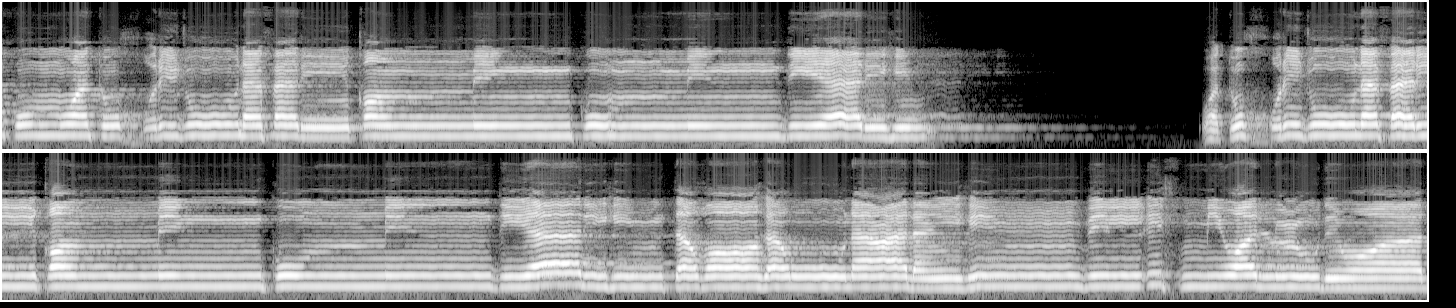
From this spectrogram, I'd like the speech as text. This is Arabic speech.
أنفسكم وتخرجون فريقا منكم من ديارهم وتخرجون فريقا منكم من ديارهم تظاهرون عليهم بالإثم والعدوان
